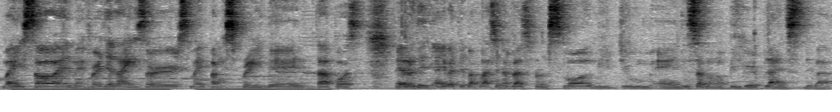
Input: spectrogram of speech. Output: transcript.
may soil, may fertilizers, may pang spray din. Tapos meron din nga iba't ibang klase ng plants from small, medium, and sa mga bigger plants, di ba?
